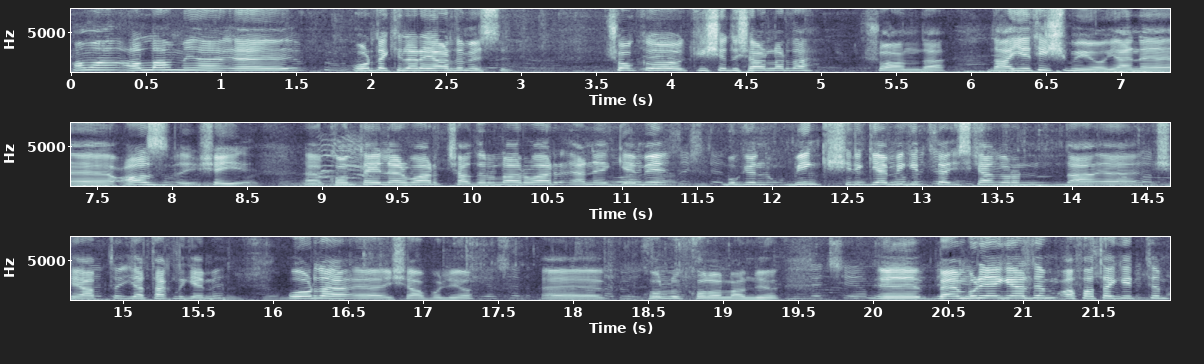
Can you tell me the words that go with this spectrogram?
Ama Allah'ım ya e, oradakilere yardım etsin. Çok e, kişi dışarılarda şu anda. Daha yetişmiyor. Yani e, az şey e, konteyner var, çadırlar var. Yani gemi bugün bin kişilik gemi gitti İskenderun'da e, şey yaptı yataklı gemi. Orada e, şey yapılıyor. E, kolluk kullanılıyor. E, ben buraya geldim. AFAD'a gittim.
